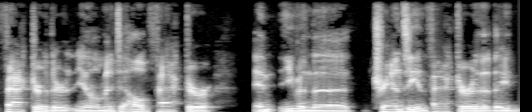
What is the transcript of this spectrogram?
factor, there, you know, mental health factor, and even the transient factor that they,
